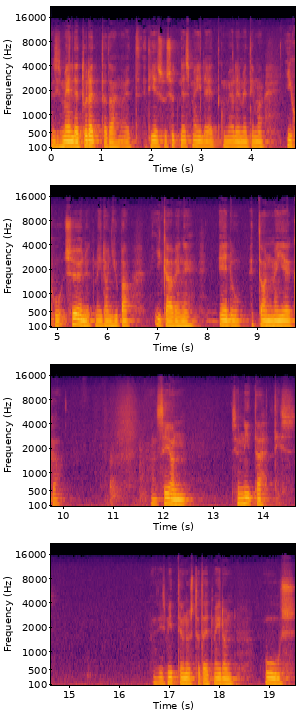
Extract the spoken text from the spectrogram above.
no siis meelde tuletada, et, et Jeesus ütles meile, et kui me oleme tema ihu söönud, meil on juba igavene elu, et on meiega. See on, see on nii tähtis. siis mitte unustada, et meil on uus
